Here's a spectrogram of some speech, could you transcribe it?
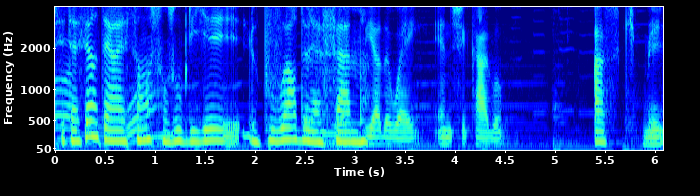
C'est assez intéressant sans oublier le pouvoir de la femme. Ask me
